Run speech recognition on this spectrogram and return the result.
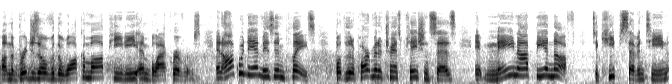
on the bridges over the Waccamaw, Pee Dee, and Black Rivers. An aqua dam is in place, but the Department of Transportation says it may not be enough to keep 17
